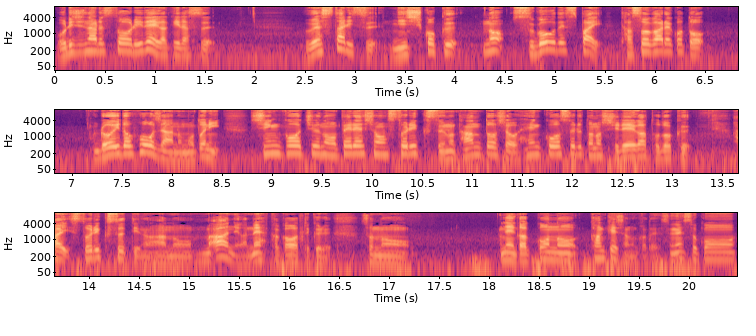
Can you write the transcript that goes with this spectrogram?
オリジナルストーリーで描き出す。ウエスタリス西国の凄腕スパイ、黄昏こと、ロイド・フォージャーのもとに、進行中のオペレーションストリックスの担当者を変更するとの指令が届く。はい、ストリックスっていうのは、あの、アーニャがね、関わってくる、その、ね、学校の関係者の方ですね、そこを、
